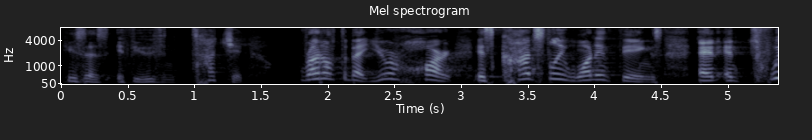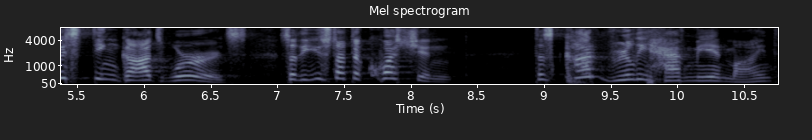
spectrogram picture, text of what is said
He says, If you even touch it, right off the bat, your heart is constantly wanting things and, and twisting God's words so that you start to question Does God really have me in mind?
